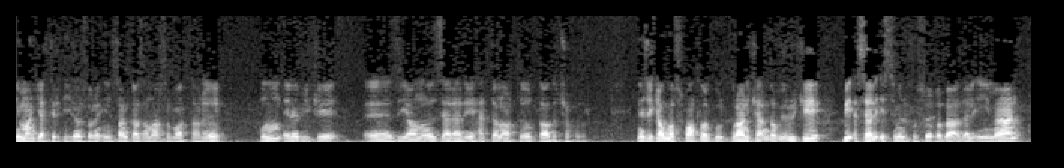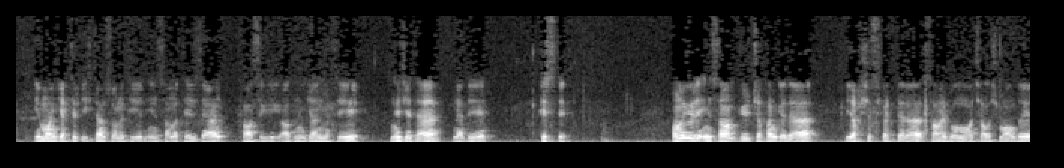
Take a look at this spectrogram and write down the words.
iman gətirdikdən sonra insan qazanarsa bu adları, bunun elə bil ki, e, ziyanı, zərəri həddən artıq daha da çox olur. Necə ki, Allah subhanətlə Quran-ı kərimdə buyurur ki, Bi'səl ismil fusuqı ba'dəl iman İman gətirdikdən sonra deyir, insana tezdən fasiqlik adının gəlməsi necə də nədir? Pisdir. Ona görə insan güc çatan qədər yaxşı sifətlərə sahib olmağa çalışmalıdır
